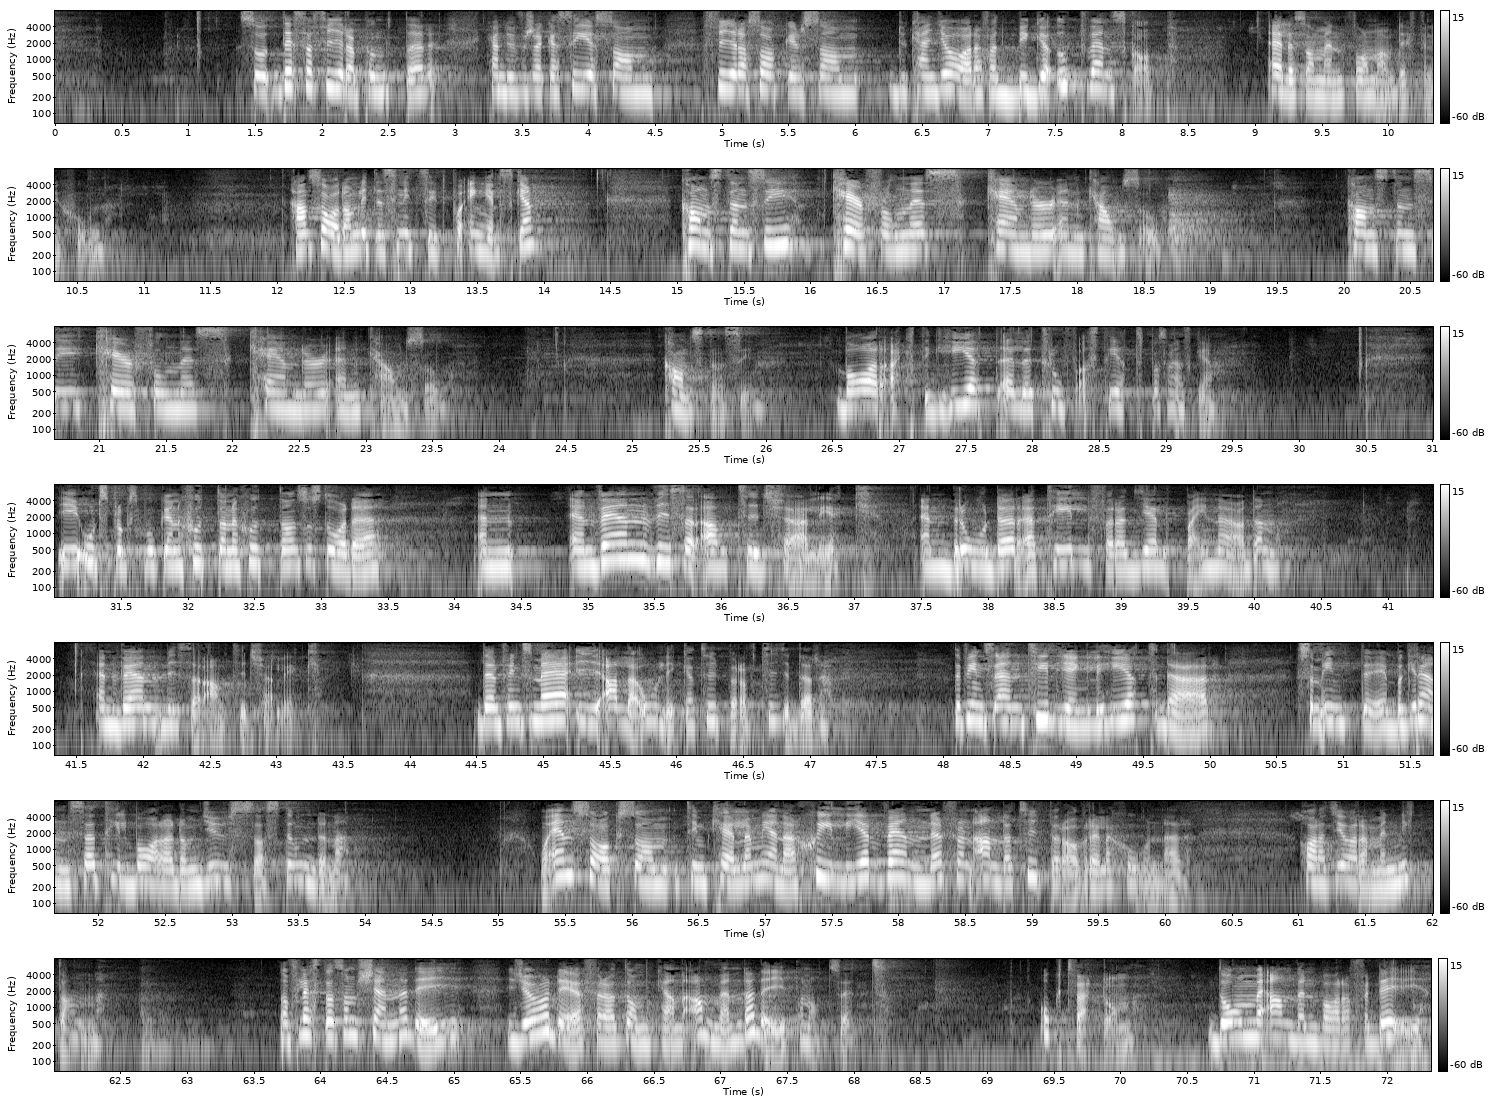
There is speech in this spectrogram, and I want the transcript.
Så dessa fyra punkter kan du försöka se som fyra saker som du kan göra för att bygga upp vänskap, eller som en form av definition. Han sa dem lite snitsigt på engelska. Constancy, carefulness, candor and counsel. Constancy, carefulness, candor and counsel. Constancy. Varaktighet eller trofasthet på svenska. I Ordspråksboken 17 och 17 så står det en, en vän visar alltid kärlek. En broder är till för att hjälpa i nöden. En vän visar alltid kärlek. Den finns med i alla olika typer av tider. Det finns en tillgänglighet där som inte är begränsad till bara de ljusa stunderna. Och en sak som Tim Keller menar skiljer vänner från andra typer av relationer har att göra med nyttan. De flesta som känner dig gör det för att de kan använda dig på något sätt. Och tvärtom. De är användbara för dig.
